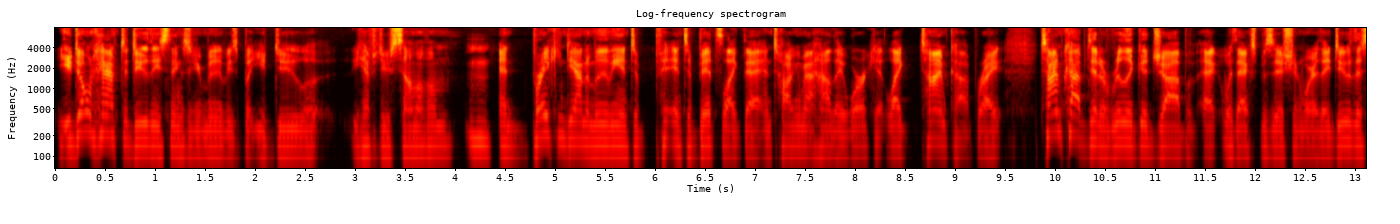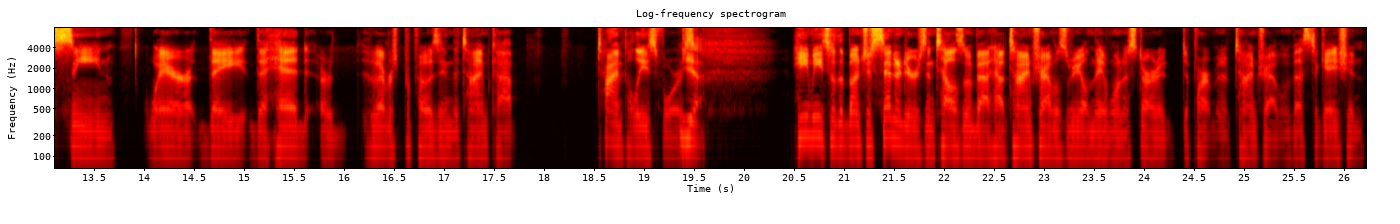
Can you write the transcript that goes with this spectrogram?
you don't have to do these things in your movies, but you do. You have to do some of them, Mhm. and breaking down a movie into into bits like that, and talking about how they work it, like Time Cop, right? Time Cop did a really good job of with exposition, where they do this scene where they the head or whoever's proposing the Time Cop Time Police Force, yeah, he meets with a bunch of senators and tells them about how time travel is real and they want to start a Department of Time Travel investigation.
